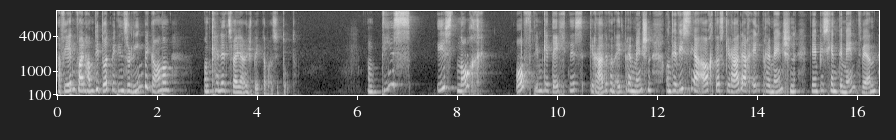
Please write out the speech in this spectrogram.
Auf jeden Fall haben die dort mit Insulin begonnen und keine zwei Jahre später war sie tot. Und dies ist noch oft im Gedächtnis gerade von älteren Menschen. Und wir wissen ja auch, dass gerade auch ältere Menschen, die ein bisschen dement werden,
